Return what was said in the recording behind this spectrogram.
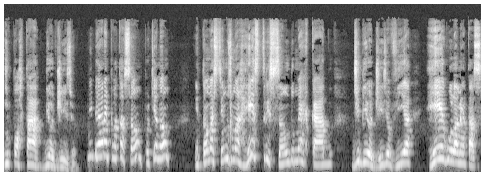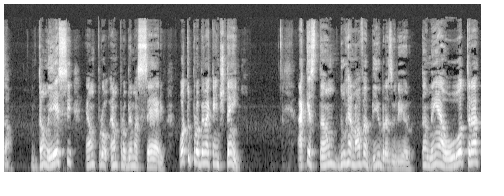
importar biodiesel. Libera a importação, por que não? Então nós temos uma restrição do mercado de biodiesel via regulamentação. Então esse é um, é um problema sério. Outro problema que a gente tem, a questão do Renova Bio brasileiro. Também é outra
